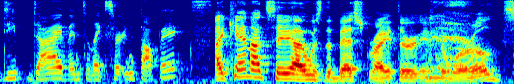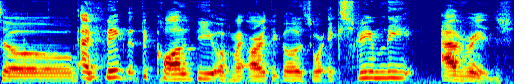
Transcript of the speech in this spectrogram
deep dive into like certain topics? I cannot say I was the best writer in the world. So I think that the quality of my articles were extremely average.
